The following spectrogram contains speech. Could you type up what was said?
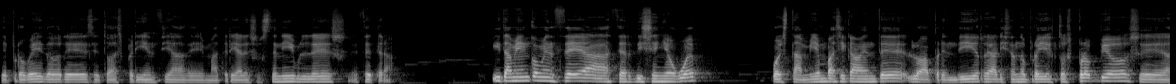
de proveedores, de toda experiencia de materiales sostenibles, etc. Y también comencé a hacer diseño web, pues también básicamente lo aprendí realizando proyectos propios, eh,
